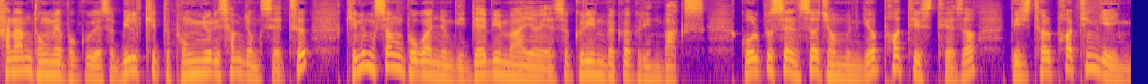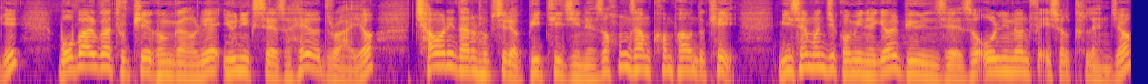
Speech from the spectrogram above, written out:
하남 동네 복국에서 밀키트 복요리 3종 세트, 기능성 보관용기 데비마이어에서 그린백과 그린박스, 골프 센서 전문기업 퍼티스트에서 디지털 퍼팅 게임기, 모발과 두피의 건강을 위해 유닉스에서 헤어드라이어, 차원이 다른 흡수력 BT진에서 홍삼 compound K, 미세먼지 고민 해결 뷰인스에서 올리는 facial cleanser,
